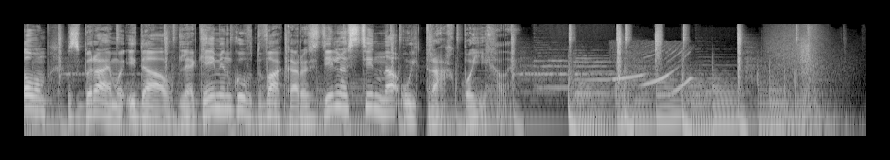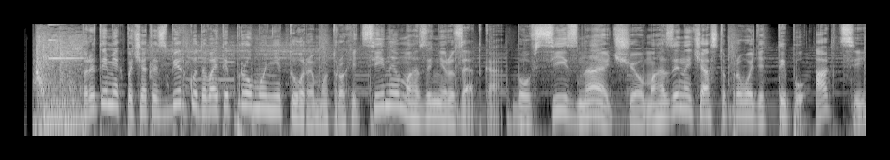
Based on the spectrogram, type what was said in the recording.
Словом, збираємо ідеал для геймінгу в 2К роздільності на ультрах. Поїхали. Перед тим як почати збірку, давайте промоніторимо трохи ціни в магазині Розетка, бо всі знають, що магазини часто проводять типу акції,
